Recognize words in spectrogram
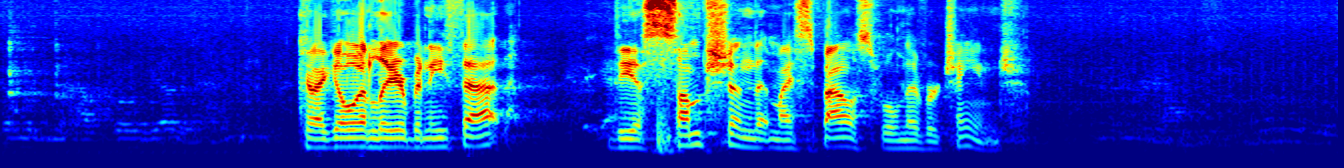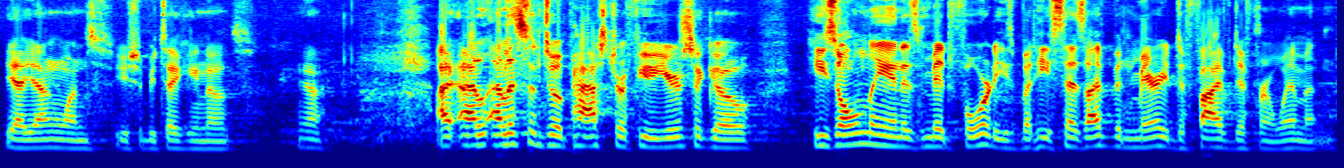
some of them outgrow the other. Could I go a layer beneath that? The assumption that my spouse will never change. Yeah, young ones, you should be taking notes. Yeah. I, I, I listened to a pastor a few years ago. He's only in his mid 40s, but he says, I've been married to five different women.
